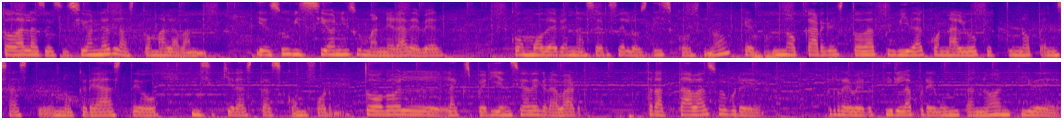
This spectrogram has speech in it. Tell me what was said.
todas las decisiones las toma la banda. Y es su visión y su manera de ver cómo deben hacerse los discos, ¿no? Que no cargues toda tu vida con algo que tú no pensaste o no creaste o ni siquiera estás conforme. Toda la experiencia de grabar trataba sobre revertir la pregunta, ¿no? En ti de,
